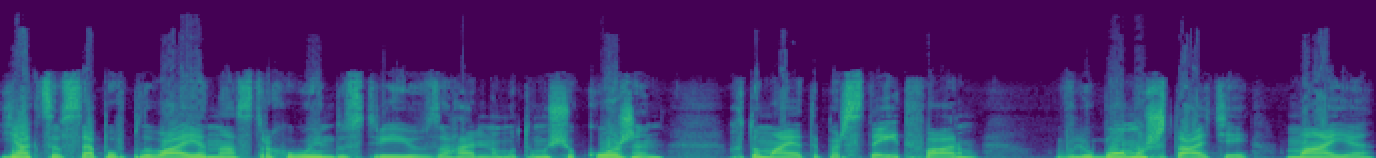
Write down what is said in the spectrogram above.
як це все повпливає на страхову індустрію в загальному, тому що кожен, хто має тепер State Farm, в будь-якому штаті має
